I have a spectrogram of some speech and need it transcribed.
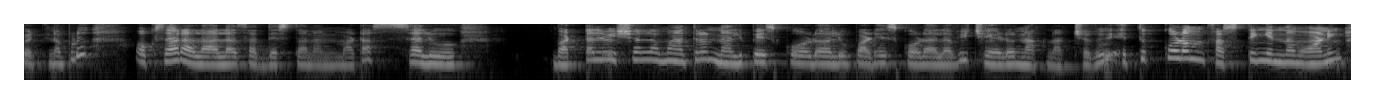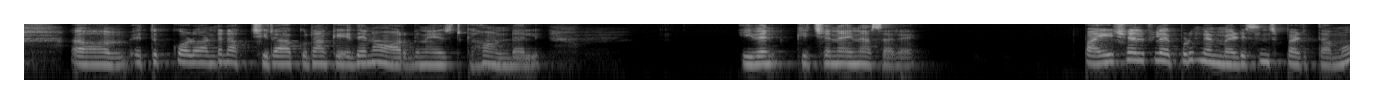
పెట్టినప్పుడు ఒకసారి అలా అలా సర్దేస్తాను అనమాట అస్సలు బట్టల విషయంలో మాత్రం నలిపేసుకోవడాలు పడేసుకోవడాలు అవి చేయడం నాకు నచ్చదు. ఎత్తుక్కోవడం first thing in the morning ఎత్తుక్కోవడం అంటే నాకు చిరాకు నాకు ఏదైనా ఆర్గనైజ్డ్గా ఉండాలి. ఈవెన్ కిచెన్ అయినా సరే. పై షెల్ఫ్లో ఎప్పుడు మేము మెడిసిన్స్ పెడతాము.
